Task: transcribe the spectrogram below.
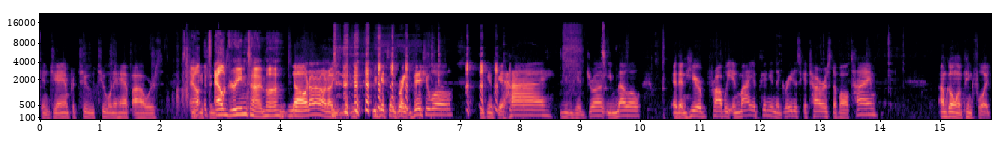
can jam for two, two and a half hours. You it's some- Al Green time, huh? No, no, no, no, no. You, you, you get some great visual. You can get high. You can get drunk. You mellow, and then here, probably, in my opinion, the greatest guitarist of all time. I'm going Pink Floyd.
